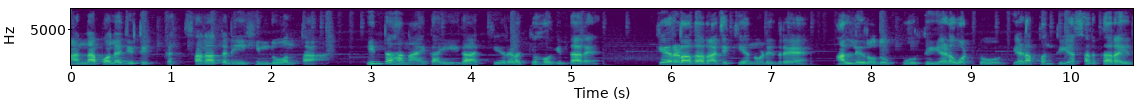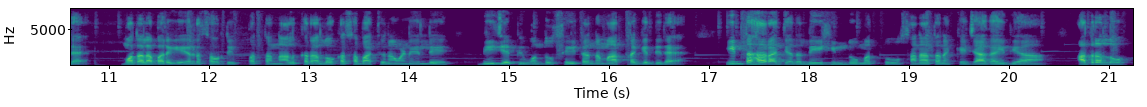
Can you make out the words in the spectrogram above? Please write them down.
unapologetic Sanatani Hindu ಅಂತ. ಇಂತಹ ನಾಯಕ ಈಗ ಕೇರಳಕ್ಕೆ ಹೋಗಿದ್ದಾರೆ. ಕೇರಳದ ರಾಜಕೀಯ ನೋಡಿದರೆ ಅಲ್ಲಿರೋದು ಪೂರ್ತಿ ಎಡವಟ್ಟು, ಎಡಪಂಥೀಯ ಸರ್ಕಾರ ಇದೆ. ಮೊದಲ ಬಾರಿಗೆ ಎರಡು ಸಾವಿರದ ಇಪ್ಪತ್ತ ನಾಲ್ಕರ ಲೋಕಸಭಾ ಚುನಾವಣೆಯಲ್ಲಿ ಬಿ ಜೆ ಪಿ ಒಂದು ಸೀಟನ್ನು ಮಾತ್ರ ಗೆದ್ದಿದೆ. ಇಂತಹ ರಾಜ್ಯದಲ್ಲಿ ಹಿಂದೂ ಮತ್ತು ಸನಾತನಕ್ಕೆ ಜಾಗ ಇದೆಯಾ? ಅದರಲ್ಲೂ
